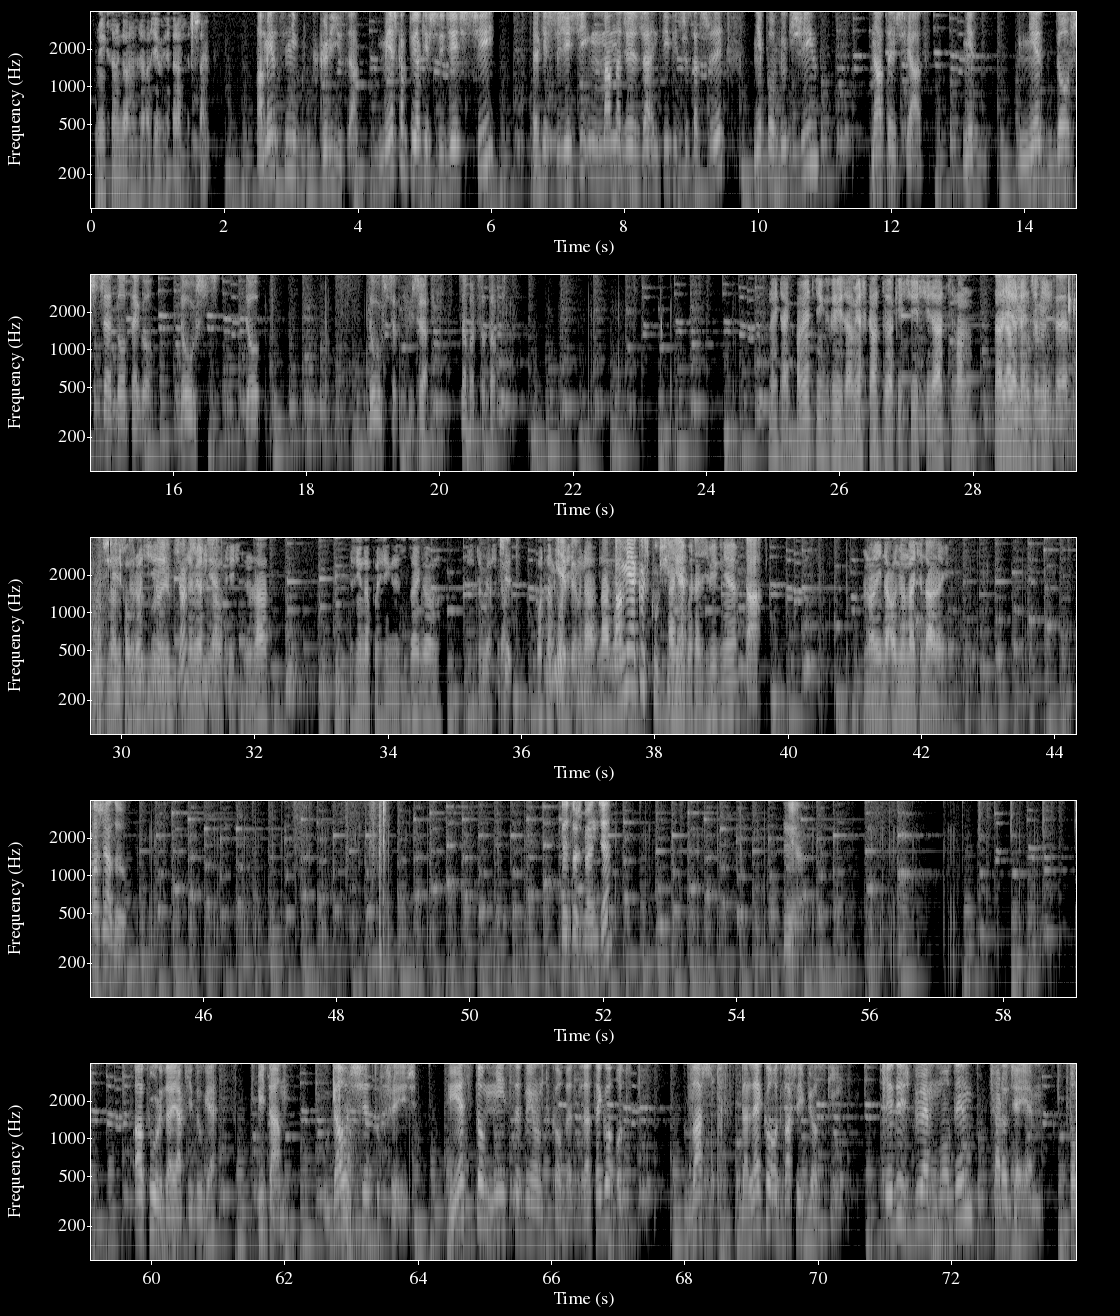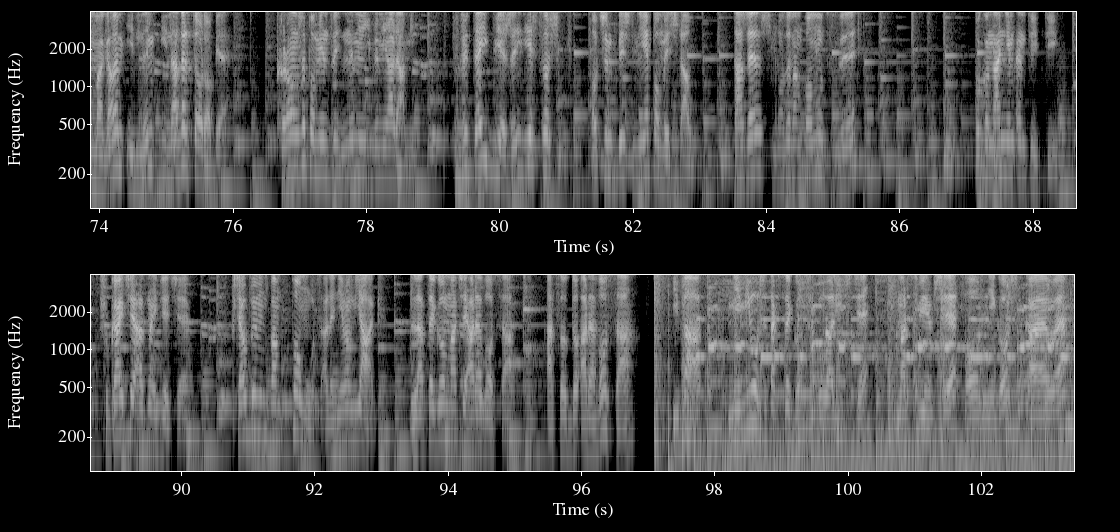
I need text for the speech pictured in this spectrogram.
Nixon go oczywiście teraz przeczyta. Pamiętnik Griza. Mieszkam tu jakieś 30. Jakieś 30 i mam nadzieję, że Entity 303 nie powróci na ten świat. Nie, nie doszczę do tego. Dołóż, do, dołóżczę to jeszcze raz. Zobacz co to. No i tak, pamiętnik Griza. Mieszkam tu jakieś 30 lat, mam Ja nadzieję, że możemy te, no, nie powróci, wziąć, że mieszkał 30 lat. Już nie dopuści gry do tego, że tu mieszka. Znaczy, Potem nie wiem. na, na dół, A mnie jakoś kusi, a nie tak dźwignię. Tak. No i da, oglądajcie dalej. Chodź na dół. Tutaj coś będzie? Nie. O kurde, jakie długie. Witam. Udało ci się tu przyjść. Jest to miejsce wyjątkowe, dlatego od wasz... daleko od waszej wioski. Kiedyś byłem młodym czarodziejem. Pomagałem innym i nadal to robię. Krążę pomiędzy innymi wymiarami. W tej wieży jest coś, o czym byś nie pomyślał. Ta rzecz może wam pomóc z pokonaniem Entity. Szukajcie, a znajdziecie. Chciałbym wam pomóc, ale nie mam jak. Dlatego macie Aravosa. A co do Aravosa i was, niemiło, że tak se go przywołaliście, martwiłem się o niego, szukałem,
